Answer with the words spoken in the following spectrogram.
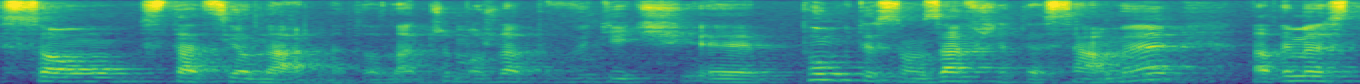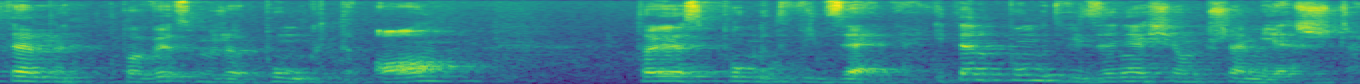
są stacjonarne, to znaczy można powiedzieć, e, punkty są zawsze te same, natomiast ten powiedzmy, że punkt O to jest punkt widzenia i ten punkt widzenia się przemieszcza.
